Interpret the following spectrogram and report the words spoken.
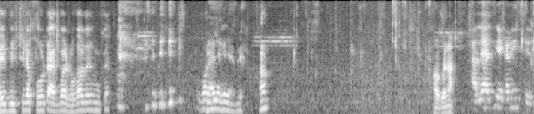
এই মিষ্টিটা পুরোটা একবার ঢোকাও দেখি মুখে। গলায় লেগে যাবে। হ্যাঁ? হবে না। তাহলে আজকে এখানেই শেষ।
